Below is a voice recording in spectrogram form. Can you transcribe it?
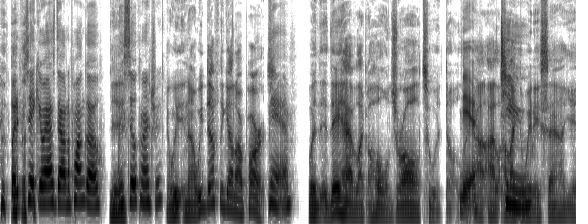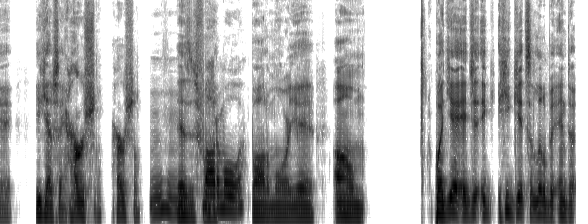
But if you take your ass down to Pungo, Yeah. we still country. we now we definitely got our parts. Yeah. but they have like a whole draw to it though. Like, Yeah. I, I, I like the way they sound. Yeah, he kept saying Herschel, Herschel. Mm-hmm. This is funny. Baltimore. Baltimore, yeah. Um, but yeah, it, it he gets a little bit into.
